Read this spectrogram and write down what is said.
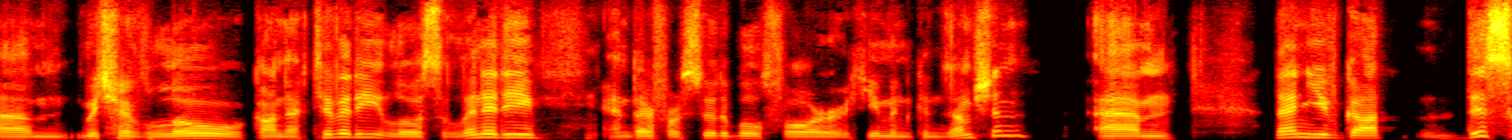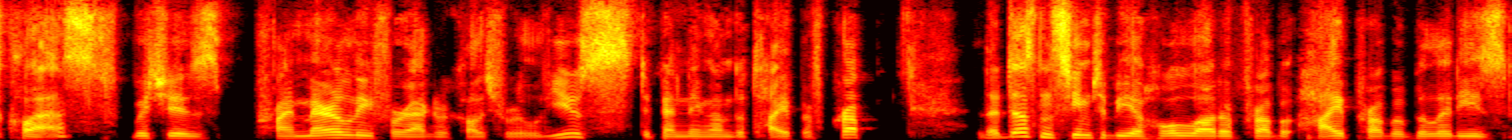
um, which have low conductivity, low salinity, and therefore suitable for human consumption. Um, then you've got this class, which is primarily for agricultural use, depending on the type of crop. There doesn't seem to be a whole lot of prob high probabilities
